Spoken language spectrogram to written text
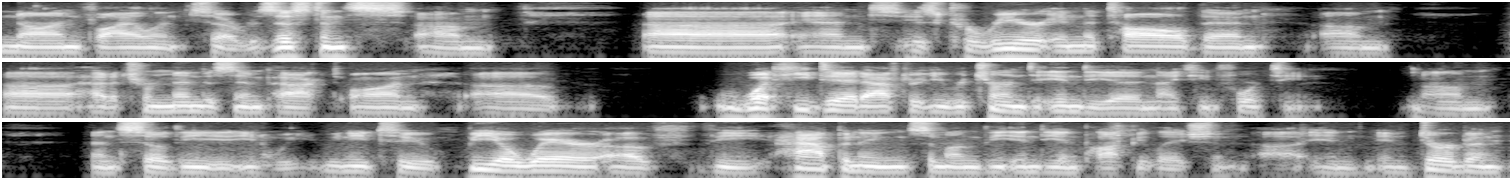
nonviolent uh, resistance. Um, uh, and his career in Natal then um, uh, had a tremendous impact on uh, what he did after he returned to India in 1914. Um, and so the you know we, we need to be aware of the happenings among the Indian population uh, in in Durban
